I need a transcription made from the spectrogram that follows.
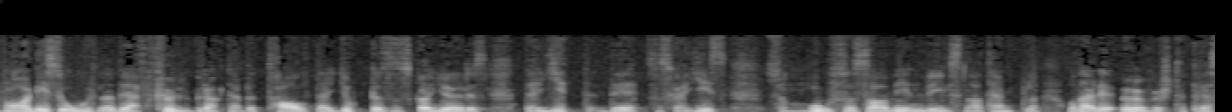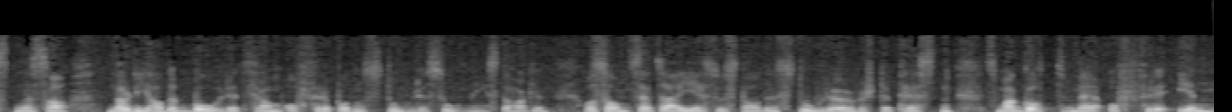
var disse ordene. Det er fullbrakt, det er betalt, det er gjort det som skal gjøres. Det er gitt det som skal gis. Som Moses sa ved innvielsen av tempelet. Og det er det øversteprestene sa når de hadde båret fram offeret på den store soningsdagen. Og sånn sett så er Jesus da den store øverste presten som har gått med offeret inn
